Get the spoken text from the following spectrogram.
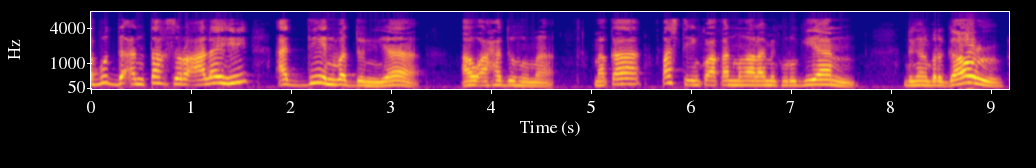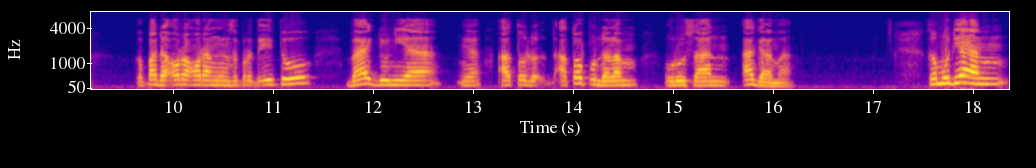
budda an tahsur alaihi ad-din wa dunya au ahaduhuma. Maka pasti engkau akan mengalami kerugian dengan bergaul kepada orang-orang yang seperti itu baik dunia ya atau ataupun dalam urusan agama. Kemudian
